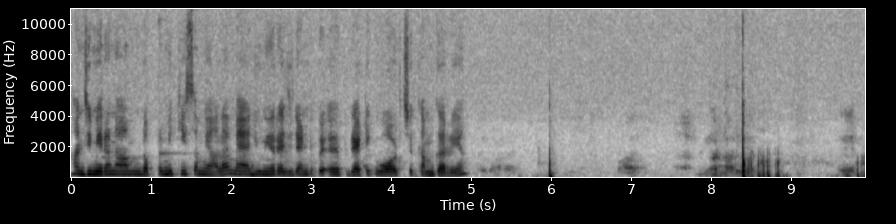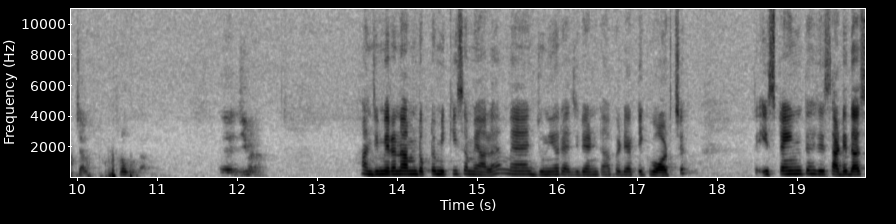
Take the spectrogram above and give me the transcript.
ਹਾਂਜੀ ਮੇਰਾ ਨਾਮ ਡਾਕਟਰ ਮਿੱਕੀ ਸਮਿਆਲ ਹੈ ਮੈਂ ਜੂਨੀਅਰ ਰੈਜ਼ੀਡੈਂਟ ਪੀਡੀਆਟ੍ਰਿਕ ਵਾਰਡ 'ਚ ਕੰਮ ਕਰ ਰਹੀ ਹਾਂ। ਘਟਨਾ ਆ ਰਹੀ ਹੈ ਤੇ ਚਲ ਫਰੋਗ ਕਰ ਜੀ ਮੈਡਮ। ਹਾਂਜੀ ਮੇਰਾ ਨਾਮ ਡਾਕਟਰ ਮਿੱਕੀ ਸਮਿਆਲ ਹੈ। ਮੈਂ ਜੂਨੀਅਰ ਰੈਜ਼ੀਡੈਂਟ ਆ ਪੀਡੀਆਟ੍ਰਿਕ ਵਾਰਡ 'ਚ। ਤੇ ਇਸ ਟਾਈਮ ਤੇ ਹਜੇ 10:30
